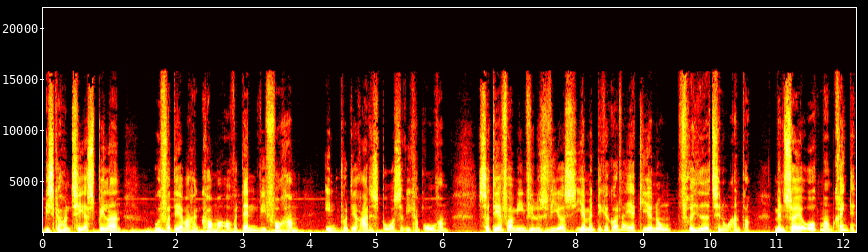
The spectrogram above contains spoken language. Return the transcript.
Vi skal håndtere spilleren ud fra der, hvor han kommer, og hvordan vi får ham ind på det rette spor, så vi kan bruge ham. Så derfor er min filosofi også, jamen det kan godt være, at jeg giver nogle friheder til nogle andre men så er jeg åben omkring det.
